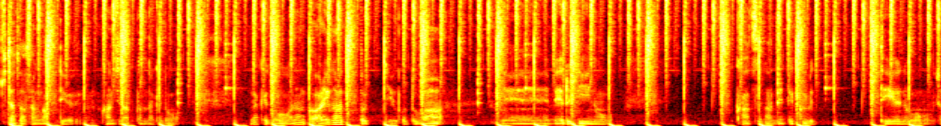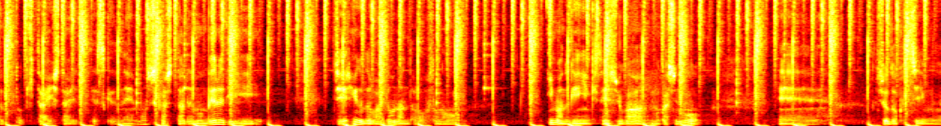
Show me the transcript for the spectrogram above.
北沢さんがっていう感じだったんだけど。だけどなんかあれがあったっていうことは、えー、ベルディの数が出てくるっていうのをちょっと期待したいですけどね。もしかしたらでもベルディ J リーグの場合どうなんだろう。その今の現役選手が昔の、えー、所属チーム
